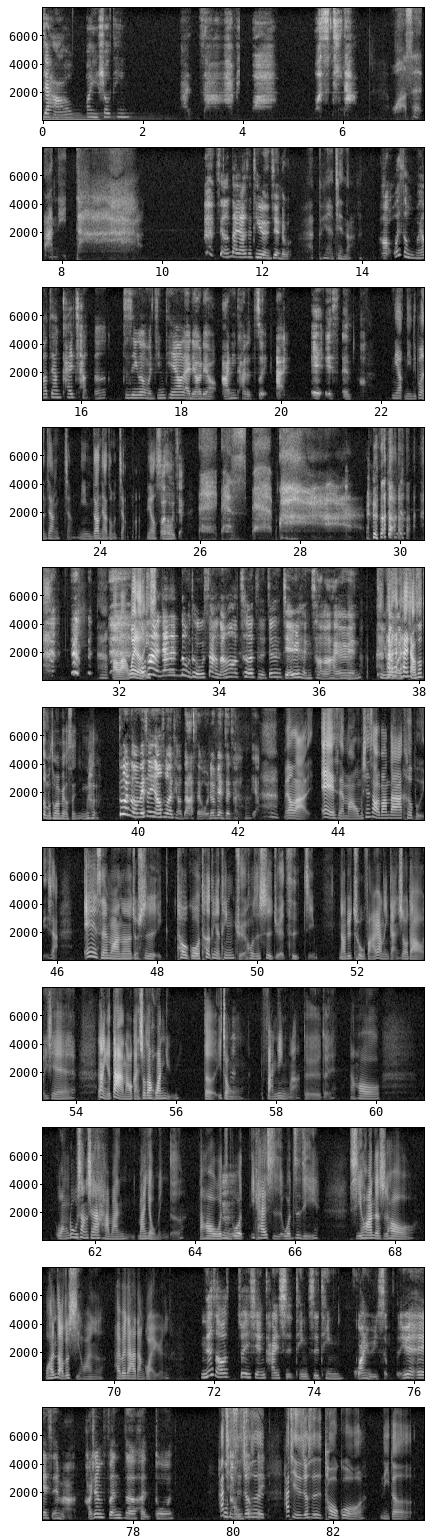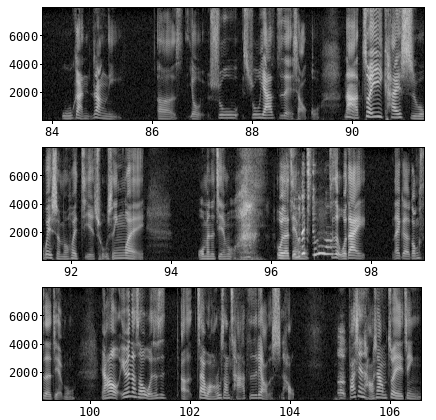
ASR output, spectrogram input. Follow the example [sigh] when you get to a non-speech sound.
家好，欢迎收听《汉萨哈密瓜》，我是缇娜，我是安妮塔，希望大家是听得见的吗？听得见呐。好，为什么我们要这样开场呢？就是因为我们今天要来聊聊阿妮塔的最爱 ASM。你要你你不能这样讲，你你知道你要怎么讲吗？你要说怎么讲？ASMR。[laughs] 好啦，为了我怕人家在路途上，然后车子就是捷运很吵，然后还在那边听那还想说怎么突然没有声音了？突然怎么没声音，然后突然调大声，我们就变正常音调。[laughs] 没有啦，ASMR，我们先稍微帮大家科普一下，ASMR 呢就是透过特定的听觉或者视觉刺激，然后去触发，让你感受到一些，让你的大脑感受到欢愉的一种反应啦。对对对，然后网络上现在还蛮蛮有名的。然后我、嗯我一开始我自己喜欢的时候，我很早就喜欢了，还被大家当怪人。你那时候最先开始听是听关于什么的？因为 ASMR 好像分的很多它其实就是。它其实就是透过你的五感，让你呃有舒舒压之类的效果。那最一开始我为什么会接触，是因为我们的节目，[laughs] 我的节目就是我在那个公司的节目。然后因为那时候我就是呃在网络上查资料的时候，嗯发现好像最近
